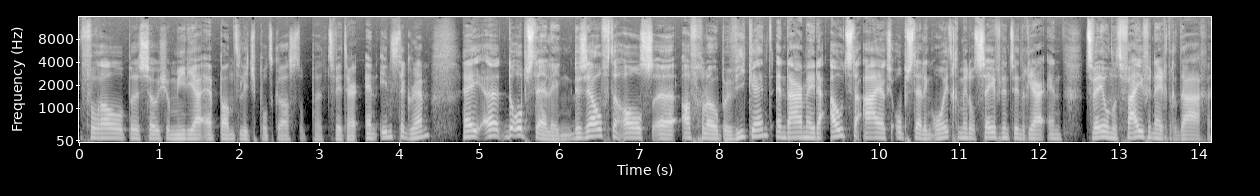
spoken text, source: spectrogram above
vooral op social media. App Pantelich Podcast op Twitter en Instagram. Hey, de opstelling. Dezelfde als afgelopen weekend. En daarmee de oudste Ajax opstelling ooit. Gemiddeld 27 jaar en 295 dagen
